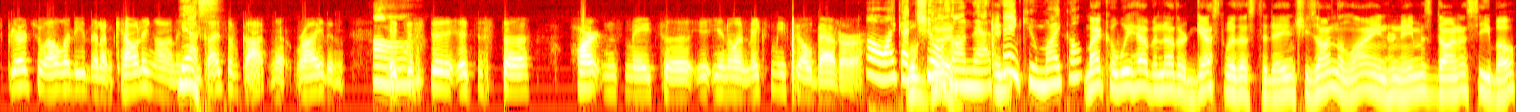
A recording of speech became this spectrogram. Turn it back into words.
spirituality that I'm counting on, and Yes. you guys have gotten it right, and Aw. it just uh, it just uh, heartens me to you know it makes me feel better. Oh, I got Well, chills good. on that. And- Thank you, Michael. Michael, we have another guest with us today, and she's on the line. Her name is Donna Seebo,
